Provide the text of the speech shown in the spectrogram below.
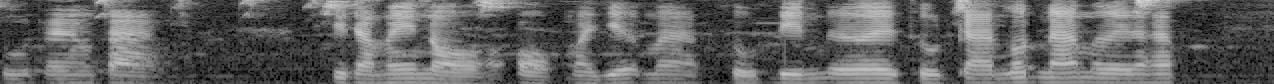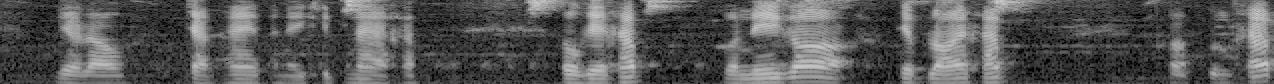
สูตรอะไรต่างๆ ที่ทำให้หน่อออกมาเยอะมาก สูตรดินเอ่ยสูตรการลดน้ำเอ่ยนะครับ เดี๋ยวเราจัดให้ภายในคลิปหน้าครับ โอเคครับ วันนี้ก็เรียบร้อยครับ ขอบคุณครับ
